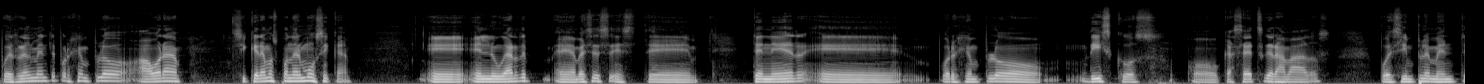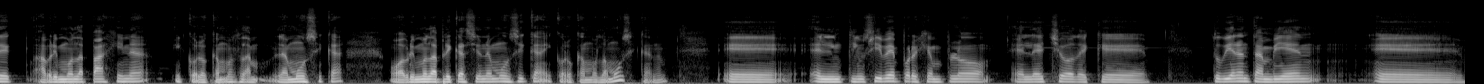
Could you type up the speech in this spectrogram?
Pues realmente, por ejemplo, ahora, si queremos poner música, eh, en lugar de eh, a veces este tener, eh, por ejemplo, discos o cassettes grabados, pues simplemente abrimos la página y colocamos la, música o abrimos la aplicación de música y colocamos la música. ¿no? el, inclusive, por ejemplo, el hecho de que tuvieran también eh,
